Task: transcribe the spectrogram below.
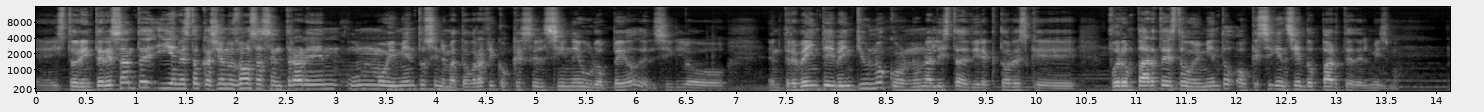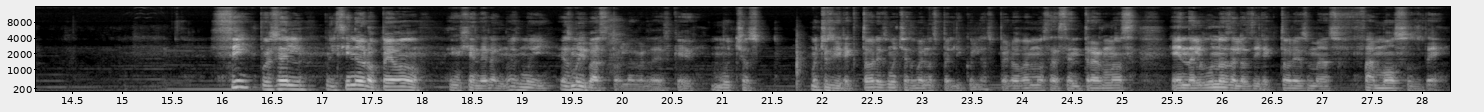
eh, historia interesante y en esta ocasión nos vamos a centrar en un movimiento cinematográfico que es el cine europeo del siglo entre 20 y 21 con una lista de directores que fueron parte de este movimiento o que siguen siendo parte del mismo. Sí, pues el, cine europeo en general, ¿no? Es muy, es muy vasto, la verdad es que muchos, muchos directores, muchas buenas películas, pero vamos a centrarnos en algunos de los directores más famosos de,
